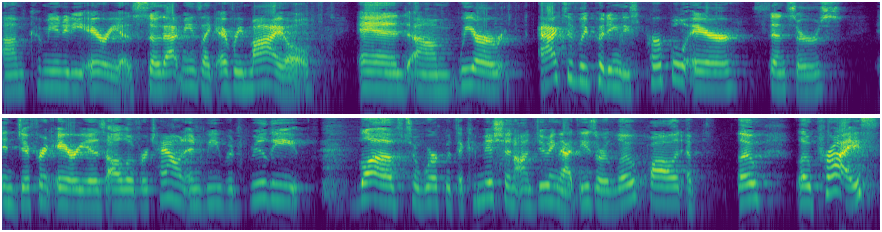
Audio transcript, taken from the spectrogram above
um, community areas. So that means like every mile. And um, we are actively putting these purple air sensors in different areas all over town, and we would really love to work with the commission on doing that. These are low quality, uh, low, low price,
